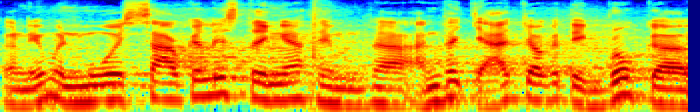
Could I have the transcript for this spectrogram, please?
Còn nếu mình mua sau cái listing thì mình ảnh phải trả cho cái tiền broker.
